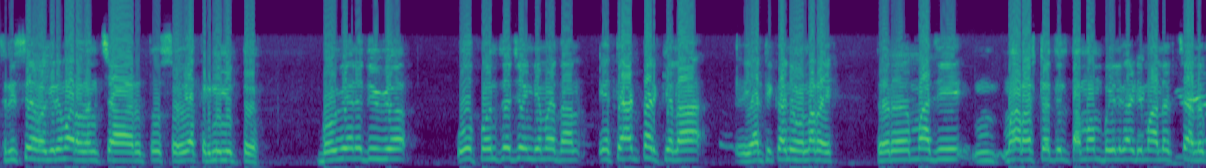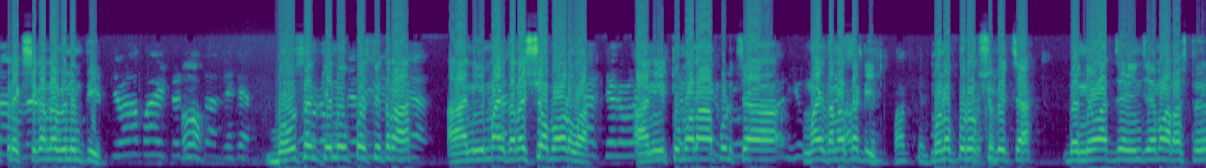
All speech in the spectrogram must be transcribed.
श्री सेवागिरी महाराजांच्या रथोत्सव यात्रेनिमित्त भव्य आणि दिव्य ओपनचं जंगे मैदान येत्या आठ तारखेला या ठिकाणी होणार आहे. तर माझी महाराष्ट्रातील तमाम बैलगाडी मालक चालक प्रेक्षकांना विनंती. बहुसंख्येने उपस्थित राहा आणि मैदानात शोभा वाढवा. आणि तुम्हाला पुढच्या मैदानासाठी मनपूर्वक शुभेच्छा. धन्यवाद जय हिंद जय महाराष्ट्र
